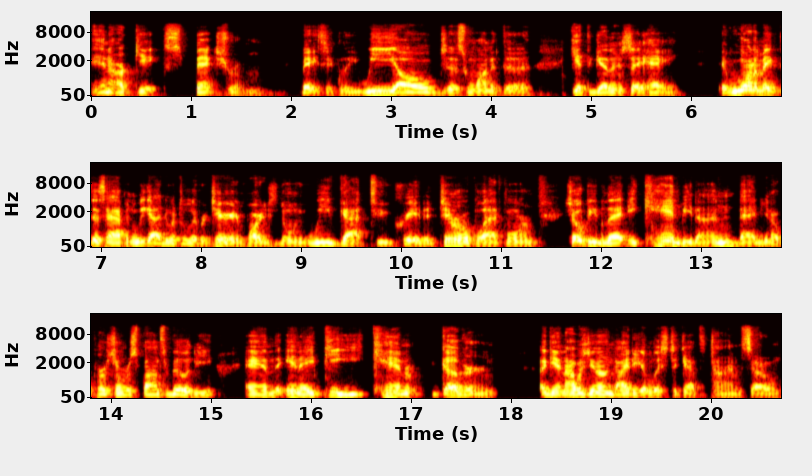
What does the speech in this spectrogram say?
anarchic spectrum, basically. We all just wanted to get together and say, hey, if we want to make this happen, we got to do what the Libertarian Party's doing. We've got to create a general platform, show people that it can be done, that, you know, personal responsibility and the NAP can govern. Again, I was young, idealistic at the time. So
